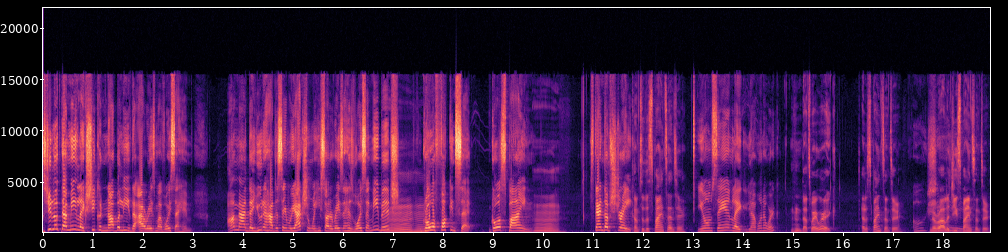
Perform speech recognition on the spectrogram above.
She looked at me like she could not believe that I raised my voice at him. I'm mad that you didn't have the same reaction when he started raising his voice at me, bitch. Mm-hmm. Grow a fucking set. Grow a spine. Mm. Stand up straight. Come to the spine center. You know what I'm saying? Like, you have one at work? That's where I work. At a spine center. Oh, shit. Neurology shit. spine center.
